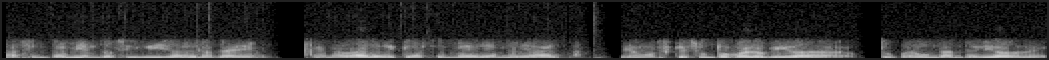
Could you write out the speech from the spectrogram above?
asentamientos y villas de lo que hay en, hogares de clase media, media alta. Digamos que es un poco a lo que iba tu pregunta anterior de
